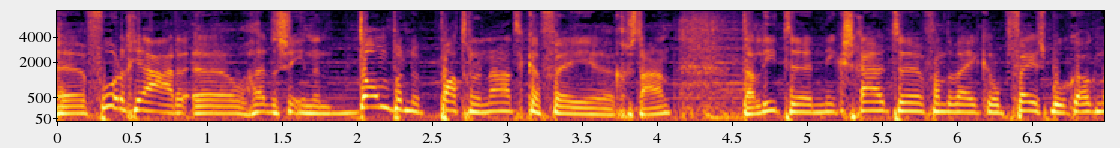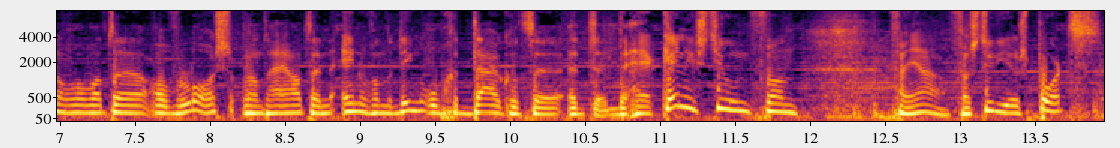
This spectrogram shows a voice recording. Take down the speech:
Uh, vorig jaar uh, hadden ze in een dampende patronaatcafé gestaan. Daar liet Nick Schuit van de week op Facebook ook nog wel wat over los. Want hij had een een of ander ding opgeduikeld. het, de herkenningstune van, van, ja, van Studio Sport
